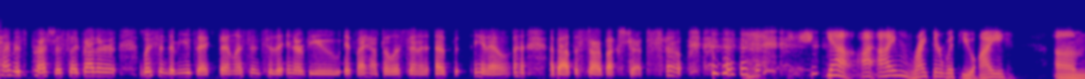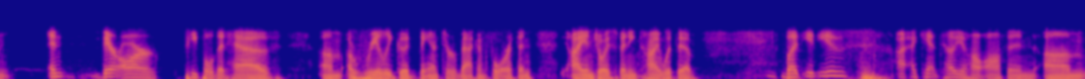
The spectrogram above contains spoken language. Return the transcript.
time is precious. I'd rather listen to music than listen to the interview if I have to listen up you know about the Starbucks trip. So yeah, I, I'm right there with you. I um, and there are people that have um, a really good banter back and forth, and I enjoy spending time with them. But it is, I, I can't tell you how often um,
